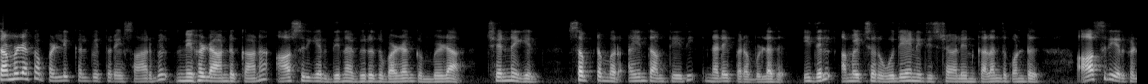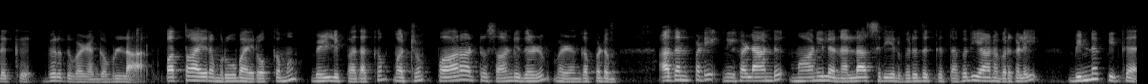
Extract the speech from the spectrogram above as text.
தமிழக பள்ளிக்கல்வித்துறை சார்பில் நிகழாண்டுக்கான ஆசிரியர் தின விருது வழங்கும் விழா சென்னையில் செப்டம்பர் ஐந்தாம் தேதி நடைபெறவுள்ளது. இதில் அமைச்சர் உதயநிதி ஸ்டாலின் கலந்து கொண்டு ஆசிரியர்களுக்கு விருது வழங்க உள்ளார் பத்தாயிரம் ரூபாய் ரொக்கமும் வெள்ளி பதக்கம் மற்றும் பாராட்டு சான்றிதழும் வழங்கப்படும். அதன்படி நிகழாண்டு மாநில நல்லாசிரியர் விருதுக்கு தகுதியானவர்களை விண்ணப்பிக்க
